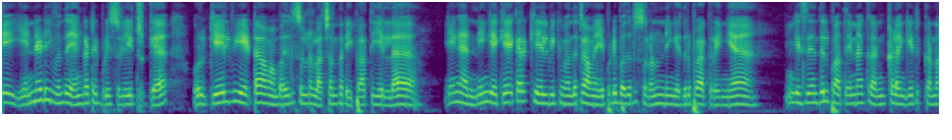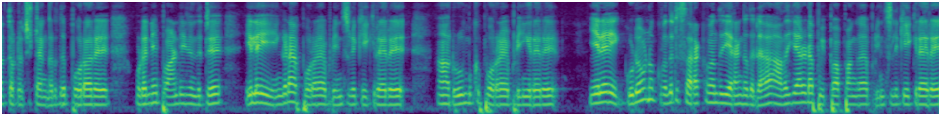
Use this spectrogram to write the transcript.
ஏ என்னடி வந்து என்கிட்ட இப்படி சொல்லிட்டு இருக்க? ஒரு கேள்வி கேட்டால் அவன் பதில் சொல்கிற லட்சம் தடி பார்த்தியில்ல ஏங்க நீங்கள் கேட்குற கேள்விக்கு வந்துட்டு அவன் எப்படி பதில் சொல்லணும்னு நீங்கள் எதிர்பார்க்குறீங்க? இங்கே செந்தில் பார்த்தீங்கன்னா கண் கலங்கிட்டு கண்ணை தொடச்சிட்டாங்கிறது போகிறாரு உடனே பாண்டி வந்துட்டு இல்லை எங்கடா போகிற அப்படின்னு சொல்லி கேட்குறாரு ரூமுக்கு போகிறேன் அப்படிங்கிறாரு. ஏலே குடோனுக்கு வந்துட்டு சரக்கு வந்து இறங்குதுடா. அதை யாரடா போய் பார்ப்பாங்க? அப்படின்னு சொல்லி கேட்குறாரு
